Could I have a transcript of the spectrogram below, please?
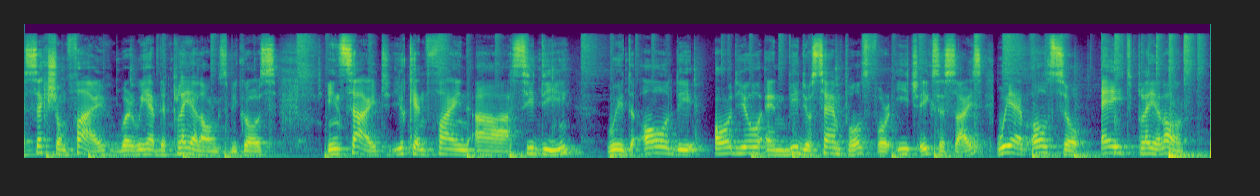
Section 5 where we have the play alongs because inside you can find a CD with all the audio and video samples for each exercise. We have also 8 play alongs.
